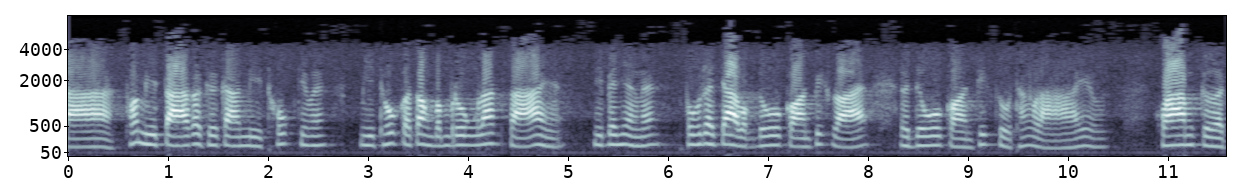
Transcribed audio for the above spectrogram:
ตา เพราะมีตาก็คือการมีทุกข์ใช่ไหมมีทุกข์ก็ต้องบำรุงรักษาเนี่ยนี่เป็นอย่างนั้นพระพุทธเจ้าบอกดูก่อนภิกษุดูก่อนภิกษุทั้งหลาย ความเกิด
